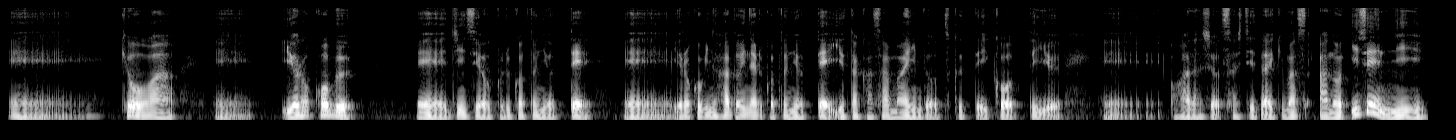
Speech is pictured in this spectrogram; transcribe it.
えー今日は、えー喜ぶ、えー人生を送ることによって、えー喜びの波動になることによって豊かさマインドを作っていこうっていう、えーお話をさせていただきます。あの以前に、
